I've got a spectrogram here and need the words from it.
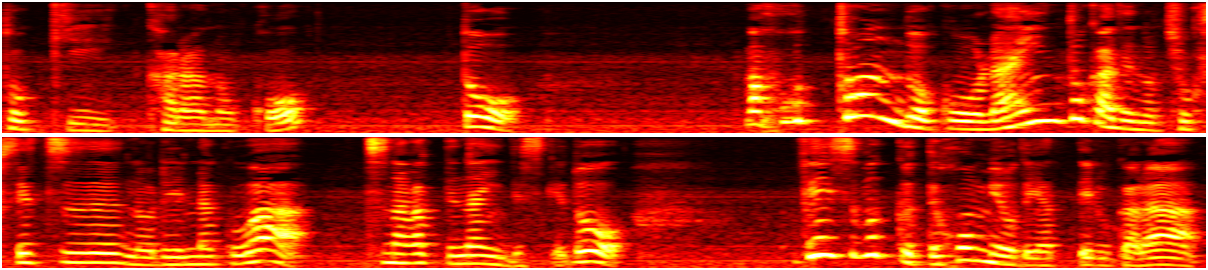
時からの子とまあ、ほとんどこう LINE とかでの直接の連絡は繋がってないんですけど Facebook って本名でやってるから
